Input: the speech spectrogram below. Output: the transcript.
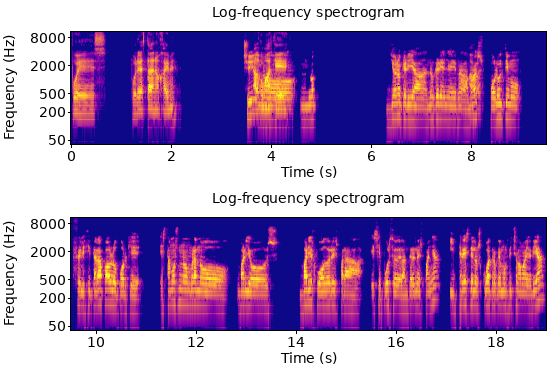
Pues por ya está, ¿no, Jaime? Sí, ¿Algo más que.? No, yo no quería, no quería añadir nada más. Por último, felicitar a Pablo porque estamos nombrando varios, varios jugadores para ese puesto de delantero en España y tres de los cuatro que hemos dicho la mayoría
